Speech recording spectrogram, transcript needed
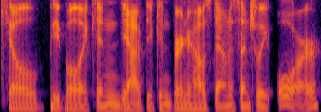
kill people. It can, yeah, it can burn your house down essentially. Or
